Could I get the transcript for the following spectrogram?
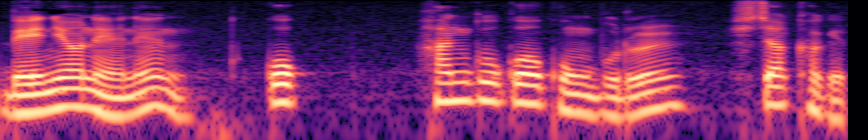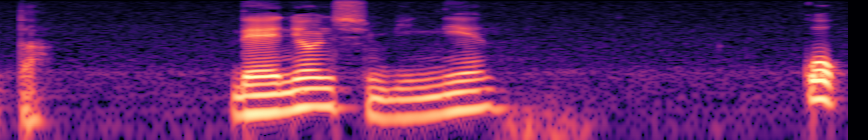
내년에는 꼭 한국어 공부를 시작하겠다. 내년是 明年. 꼭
